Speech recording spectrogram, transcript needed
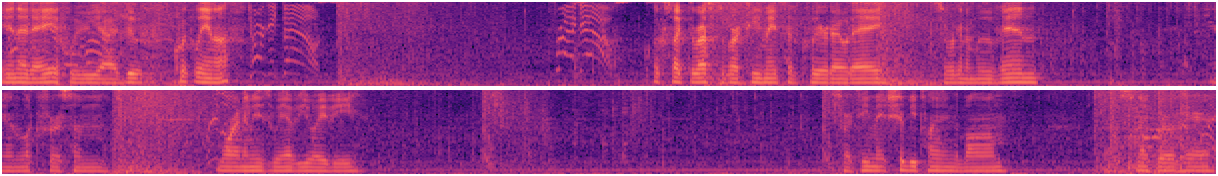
in at A if we uh, do it quickly enough. Looks like the rest of our teammates have cleared out A, so we're going to move in and look for some more enemies. We have UAV. So our teammate should be planting the bomb. There's a sniper out here.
